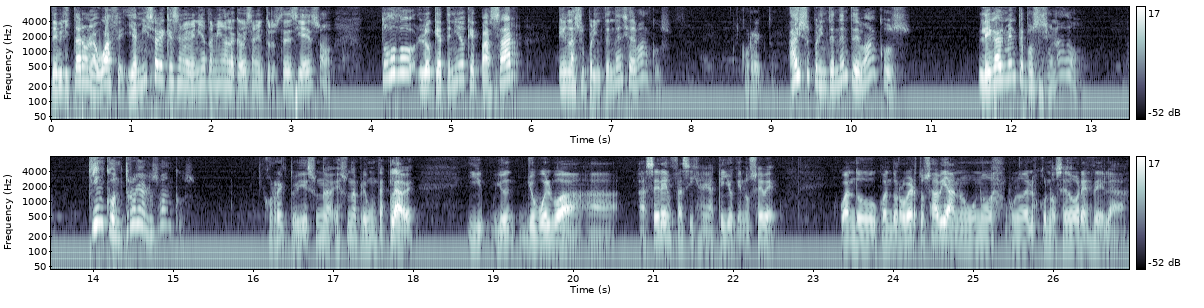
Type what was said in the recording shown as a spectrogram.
debilitaron la UAFE. Y a mí, ¿sabe qué se me venía también a la cabeza mientras usted decía eso? Todo lo que ha tenido que pasar en la superintendencia de bancos. Correcto. Hay superintendente de bancos legalmente posesionado. ¿Quién controla los bancos? Correcto, y es una, es una pregunta clave y yo, yo vuelvo a, hacer énfasis en aquello que no se ve. cuando, cuando Roberto Saviano, uno, uno de los conocedores de la,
